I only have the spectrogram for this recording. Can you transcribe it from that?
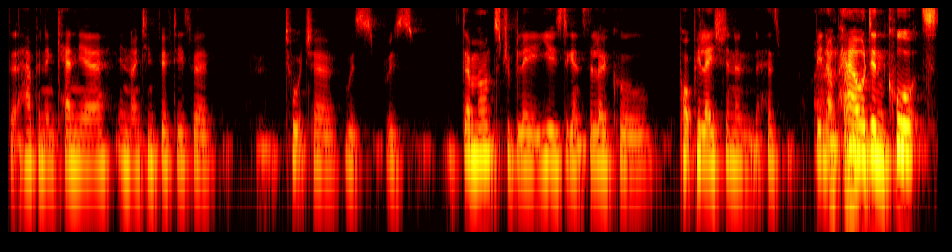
that happened in Kenya in 1950s, where torture was was demonstrably used against the local population and has been And- and- upheld in courts,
